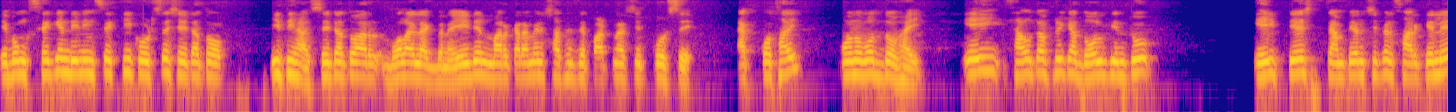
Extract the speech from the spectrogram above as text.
এবং সেকেন্ড ইনিংসে কি করছে সেটা তো ইতিহাস, সেটা তো আর বলাই লাগবে না। এইডেন মার্কারামের সাথে যে পার্টনারশিপ করছে, এক কথায় অনবদ্য ভাই। এই সাউথ আফ্রিকা দল কিন্তু এই টেস্ট চ্যাম্পিয়নশিপের সার্কেলে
